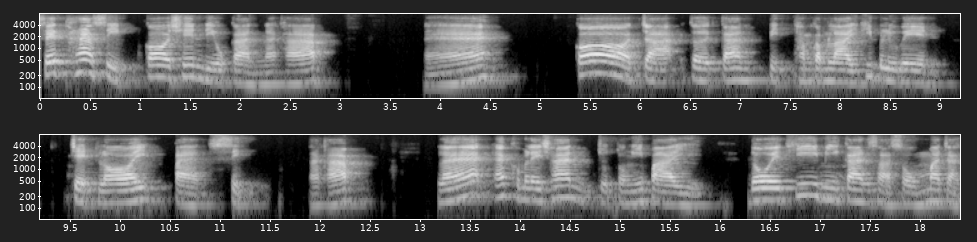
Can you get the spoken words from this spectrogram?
เซต 50 ก็เช่นเดียวกันนะครับนะก็จะเกิดการปิดทำกำไรที่บริเวณ 780 นะครับ และ accumulation จุดตรงนี้ไป โดยที่มีการสะสมมาจาก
